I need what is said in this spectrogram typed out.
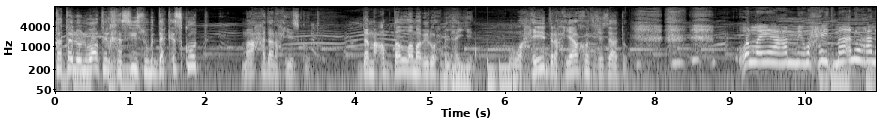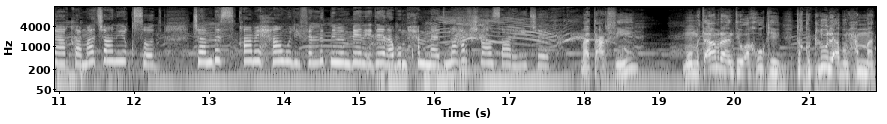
قتلوا الواطي الخسيس وبدك اسكت؟ ما حدا رح يسكت. دم عبد الله ما بيروح بالهين. ووحيد رح ياخذ جزاته. والله يا عمي وحيد ما له علاقة ما كان يقصد. كان بس قام يحاول يفلتني من بين إيدين أبو محمد. ما عرف شلون صار هيك. ما تعرفين؟ مو متآمرة انت وأخوكي تقتلوه لأبو محمد.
